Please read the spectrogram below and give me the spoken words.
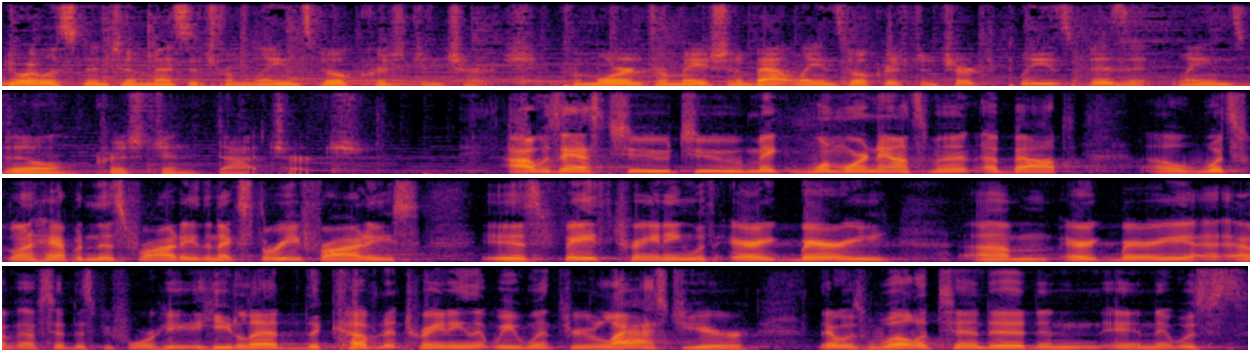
You are listening to a message from Lanesville Christian Church. For more information about Lanesville Christian Church, please visit lanesvillechristian.church. I was asked to, to make one more announcement about uh, what's going to happen this Friday. The next three Fridays is faith training with Eric Berry. Um, Eric Berry, I've, I've, said this before, he, he led the covenant training that we went through last year that was well attended and, and it was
